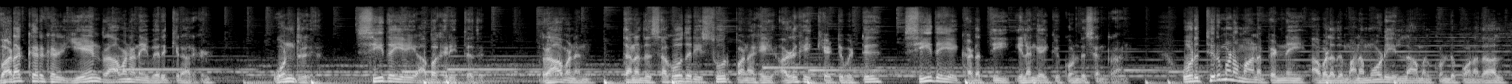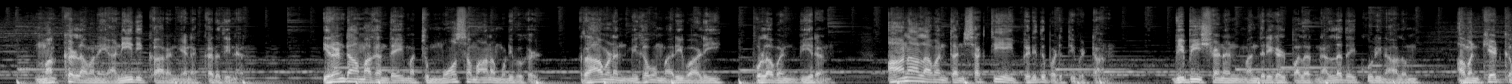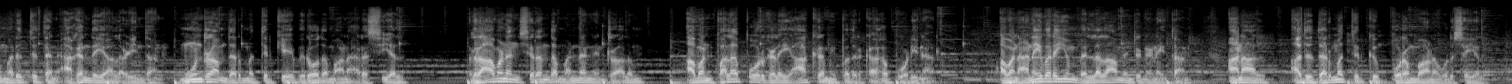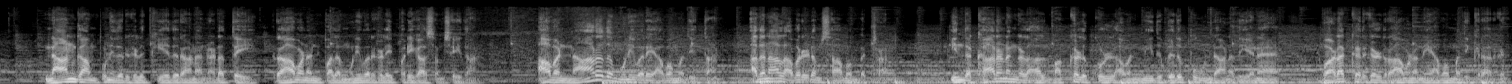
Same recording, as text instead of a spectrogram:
வடக்கர்கள் ஏன் ராவணனை வெறுக்கிறார்கள்? ஒன்று சீதையை அபகரித்தது. ராவணன் தனது சகோதரி சூர்பனகை அழுகை கேட்டுவிட்டு சீதையை கடத்தி இலங்கைக்கு கொண்டு சென்றான். ஒரு திருமணமான பெண்ணை அவளது மனமோடு இல்லாமல் கொண்டு போனதால் மக்கள் அவனை அநீதிக்காரன் என கருதினர். இரண்டாம் அகந்தை மற்றும் மோசமான முடிவுகள். ராவணன் மிகவும் அறிவாளி புலவன் வீரன். ஆனால் அவன் தன் சக்தியை பெரிதுபடுத்தி விட்டான் விபீஷணன் மந்திரிகள் பலர் நல்லதை கூறினாலும் அவன் கேட்க மறுத்து தன் அகந்தையால் அழிந்தான். மூன்றாம் தர்மத்திற்கே விரோதமான அரசியல். ராவணன் சிறந்த மன்னன் என்றாலும் அவன் பல போர்களை ஆக்கிரமிப்பதற்காக போடினார். அவன் அனைவரையும் வெல்லலாம் என்று நினைத்தான். ஆனால் அது தர்மத்திற்கு புறம்பான ஒரு செயல். நான்காம் புனிதர்களுக்கு எதிரான நடத்தை ராவணன் பல முனிவர்களை பரிகாசம் செய்தான். அவன் நாரத முனிவரை அவமதித்தான். அதனால் அவரிடம் சாபம் பெற்றான். இந்த காரணங்களால் மக்களுக்குள் அவன் மீது வெறுப்பு உண்டானது என வடக்கர்கள் ராவணனை அவமதிக்கிறார்கள்.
